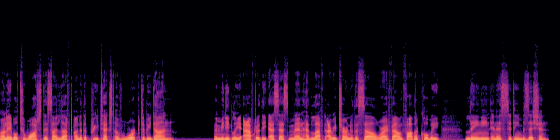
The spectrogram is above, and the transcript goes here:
Unable to watch this, I left under the pretext of work to be done. Immediately after the SS men had left, I returned to the cell where I found Father Kolbe leaning in a sitting position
